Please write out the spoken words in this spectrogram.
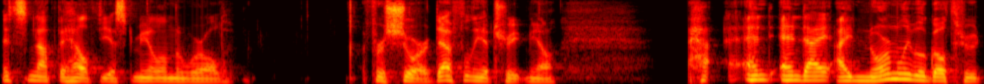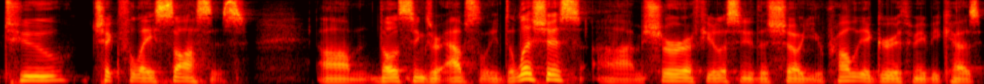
it's not the healthiest meal in the world for sure. Definitely a treat meal and and I, I normally will go through two Chick Fil A sauces. Um, those things are absolutely delicious. I'm sure if you're listening to this show, you probably agree with me because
